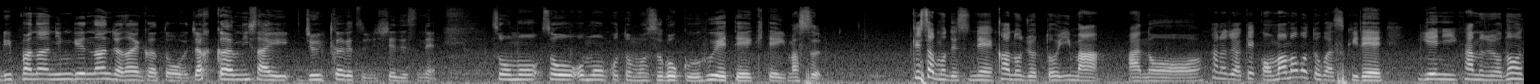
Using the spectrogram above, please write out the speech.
立派な人間なんじゃないかと若干2歳11ヶ月にしてですねそう思そう思うこともすごく増えてきています。今朝もですね彼女と今あの彼女は結構おままごとが好きで家に彼女の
